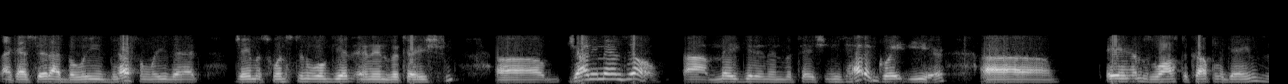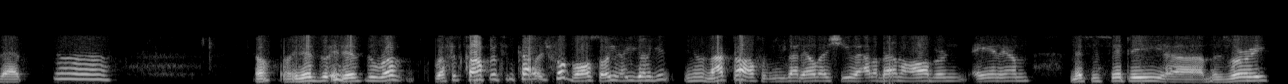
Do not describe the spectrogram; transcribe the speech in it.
like I said, I believe definitely that Jameis Winston will get an invitation. Uh, Johnny Manziel uh, may get an invitation. He's had a great year. Uh, A&M's lost a couple of games that, uh, no, it is it is the rough roughest conference in college football. So you know you're going to get you know knocked off when you've got LSU, Alabama, Auburn, A and M, Mississippi, uh, Missouri.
